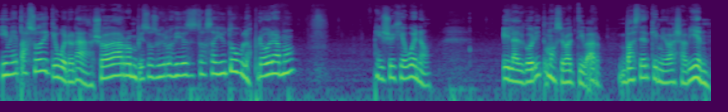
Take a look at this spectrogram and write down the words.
Y me pasó de que, bueno, nada, yo agarro, empiezo a subir los videos estos a YouTube, los programo. Y yo dije, bueno, el algoritmo se va a activar. Va a hacer que me vaya bien.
